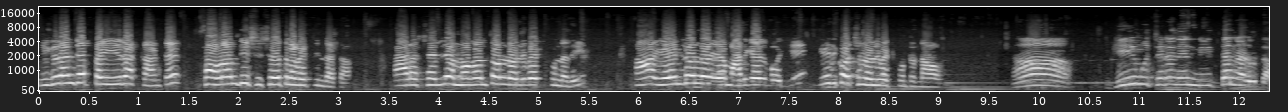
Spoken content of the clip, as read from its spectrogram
ఇగురని చెప్పి ఈరక్క అంటే సవరం తీసి చేతిలో పెట్టిందట. ఆడ చెల్లె మొగంతో లొల్లి పెట్టుకున్నది. ఆ ఏండ్లో ఏం అడిగేది పోయి వీడికి వచ్చి లొల్లి పెట్టుకుంటున్నావు. ఆ గీ ముచ్చట నేను మీ ఇద్దరిని అడుగుతా.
